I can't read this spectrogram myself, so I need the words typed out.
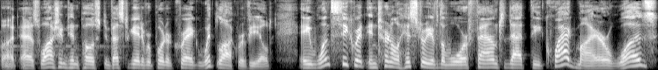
But as Washington Post investigative reporter Craig Whitlock revealed, a once secret internal history of the war found that the quagmire was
